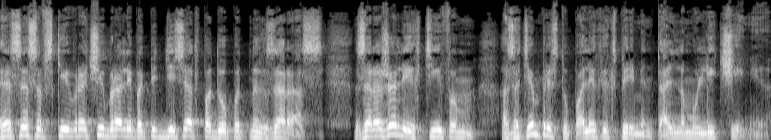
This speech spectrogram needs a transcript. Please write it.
Эсэсовские врачи брали по 50 подопытных за раз, заражали их тифом, а затем приступали к экспериментальному лечению.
